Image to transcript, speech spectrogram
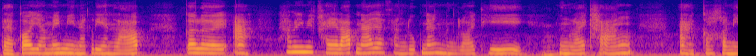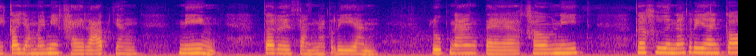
แต่ก็ยังไม่มีนักเรียนรับ ก็เลยอะถ้าไม่มีใครรับนะจะสั่งลุกนั่ง 100 ที 100 ครั้งอะก็คราวนี้ก็ยังไม่มีใครรับยังนิ่ง ก็เลยสั่งนักเรียนลุกนั่งแต่คราวนี้ก็คือนักเรียนก็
